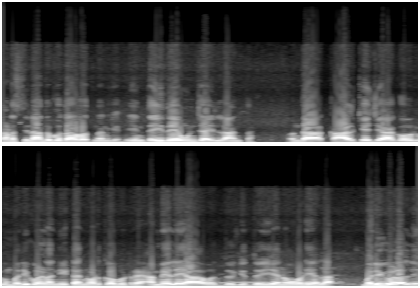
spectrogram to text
ಕಾಣಿಸ್ತಿಲ್ಲ ಅಂದ್ರೆ ಗೊತ್ತಾಗುತ್ತೆ ನನಗೆ. ಇಂಥ ಇದೇ ಹುಂಜ ಇಲ್ಲ ಅಂತ. ಒಂದು ಕಾಲು ಕೆ ಜಿ ಆಗೋವರೆಗೂ ಮರಿಗಳನ್ನ ನೀಟಾಗಿ ನೋಡ್ಕೊಬಿಟ್ರೆ ಆಮೇಲೆ ಯಾವ ಒದ್ದು ಗಿದ್ದು ಏನೂ ಹೊಡೆಯಲ್ಲ. ಮರಿಗಳಲ್ಲಿ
